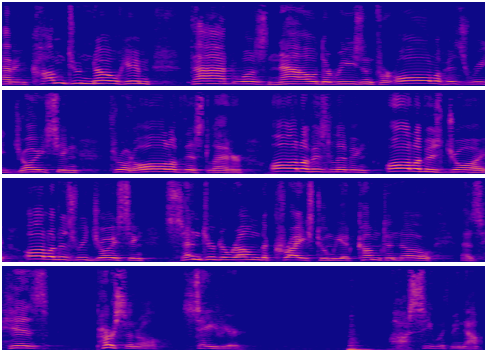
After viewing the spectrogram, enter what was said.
having come to know him, that was now the reason for all of his rejoicing throughout all of this letter, all of his living, all of his joy, all of his rejoicing centered around the Christ whom he had come to know as his personal Savior. Ah, oh, see with me now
